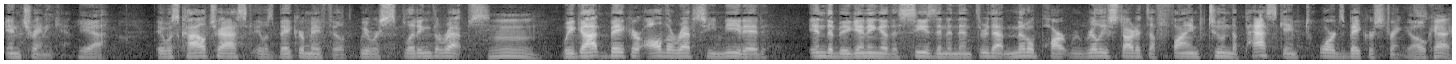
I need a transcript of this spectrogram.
in training camp. Yeah. It was Kyle Trask. It was Baker Mayfield. We were splitting the reps. Hmm. We got Baker all the reps he needed in the beginning of the season, and then through that middle part, we really started to fine tune the pass game towards Baker's strengths Okay.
